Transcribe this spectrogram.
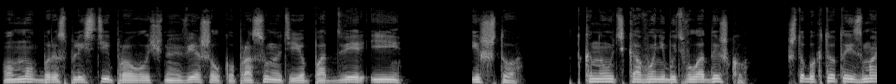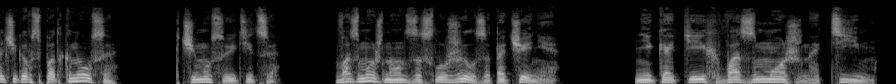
Он мог бы расплести проволочную вешалку, просунуть ее под дверь и... И что? Ткнуть кого-нибудь в лодыжку? Чтобы кто-то из мальчиков споткнулся? К чему суетиться? Возможно, он заслужил заточение. «Никаких «возможно», Тим»,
